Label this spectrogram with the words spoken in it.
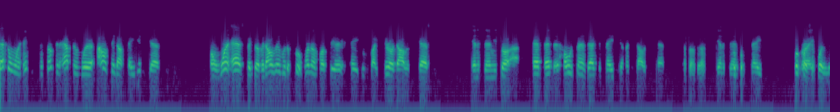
second one, interesting, something happened where I don't think I paid any gas. On one aspect of it, I was able to put one of them up there and pay it was like zero dollars gas. You understand me? So I, at, at the whole transaction, maybe a hundred dollars in gas. That's not bad. You understand? Maybe. Quick question for you.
